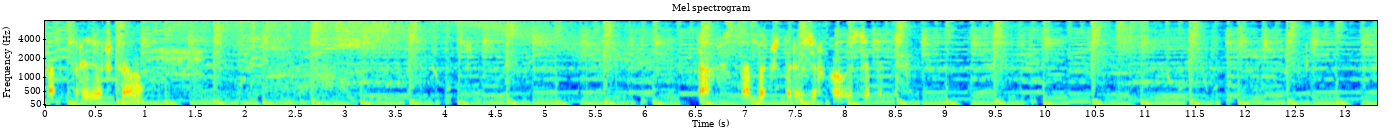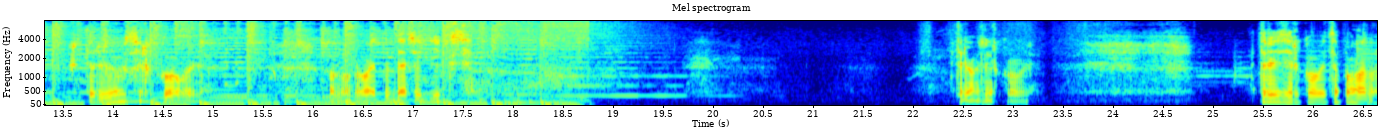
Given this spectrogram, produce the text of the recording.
Так, три очка. Так, з тебе чотиризірковий сипеться. Чотирьохзірковий. А ну давайте 10х. Трьохзірковий. Тризірковий, це погано.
